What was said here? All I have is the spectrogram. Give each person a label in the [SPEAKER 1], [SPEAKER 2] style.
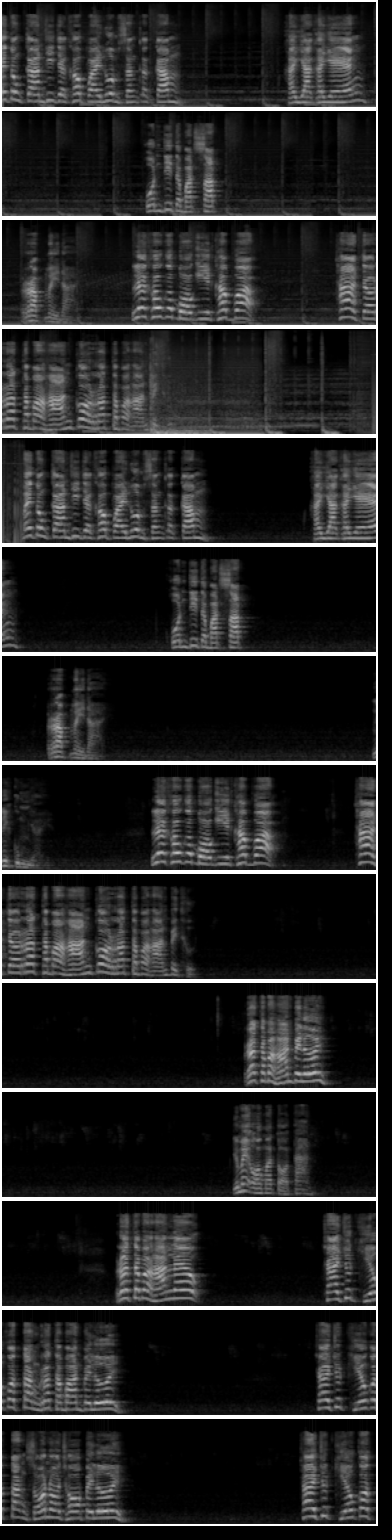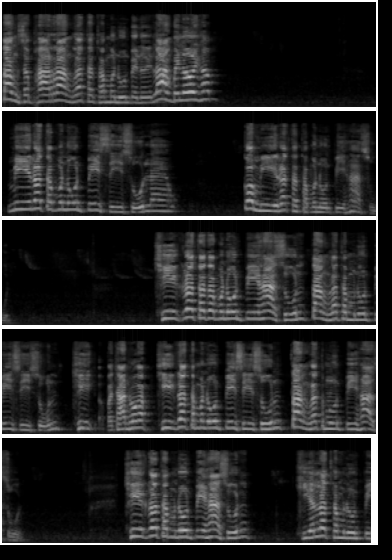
[SPEAKER 1] ไม่ต้องการที่จะเข้าไปร่วมสังฆกรรม ขยะขยง คนที่ตบัดสัตว์ รับไม่ได้ และเขาก็บอกอีกครับว่า ถ้าจะรัฐประหารก็รัฐประหารไปเถอะไม่ต้องการที่จะเข้าไปร่วมสังฆกรรม ขยะขยง คนที่ตบัดสัตว์ รับไม่ได้ นี่กลุ่มใหญ่ และเขาก็บอกอีกครับว่า ถ้าจะรัฐประหารก็รัฐประหารไปเถิดรัฐประหารไปเลยยังไม่ออกมาต่อต้าน รัฐประหารแล้ว ชายชุดเขียวก็ตั้งรัฐบาลไปเลย ชายชุดเขียวก็ตั้งสอนอชอไปเลย ชายชุดเขียวก็ตั้งสภาร่างรัฐธรรมนูญไปเลยร่างไปเลยครับ มีรัฐธรรมนูญปี 40 แล้ว ก็มีรัฐธรรมนูญปี 50 ฉีกรัฐธรรมนูญปี 50 ตั้งรัฐธรรมนูญปี 40 ฉีกประธานโทษครับ ฉีกรัฐธรรมนูญปี 40 ตั้งรัฐธรรมนูญปี 50 ฉีกรัฐธรรมนูญปี 50 เขียนรัฐธรรมนูญปี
